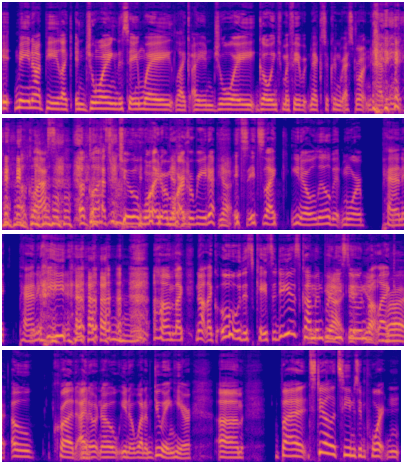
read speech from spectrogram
it may not be like enjoying the same way like I enjoy going to my favorite Mexican restaurant and having like a glass a glass or two of wine or Yeah. margarita. Yeah. It's it's like, you know, a little bit more panic panicky. um like not like, oh, this quesadilla is coming pretty Yeah, yeah, soon, yeah. but like, Right. oh crud, I don't know, you know, what I'm doing here. Um but still it seems important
